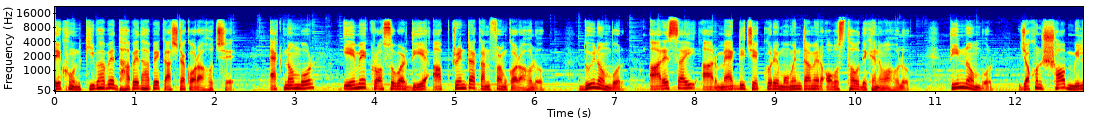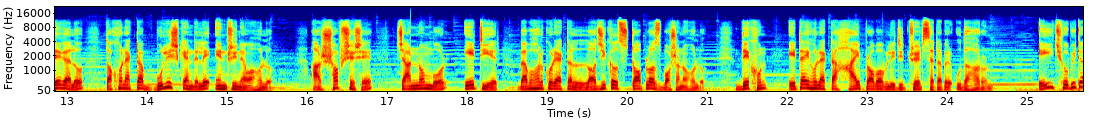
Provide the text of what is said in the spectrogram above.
দেখুন কীভাবে ধাপে ধাপে কাজটা করা হচ্ছে। এক নম্বর এম এ ক্রসওভার দিয়ে আপ ট্রেন্ডটা কনফার্ম করা হলো। দুই নম্বর আরএসআই আর ম্যাকডি চেক করে মোমেন্টামের অবস্থাও দেখে নেওয়া হলো। তিন নম্বর, যখন সব মিলে গেল, তখন একটা বুলিশ ক্যান্ডেলে এন্ট্রি নেওয়া হলো। আর সবশেষে, চার নম্বর এটিএর ব্যবহার করে একটা লজিক্যাল স্টপ লস বসানো হলো। দেখুন, এটাই হলো একটা হাই প্রবাবিলিটি ট্রেড সেটআপের উদাহরণ। এই ছবিটা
